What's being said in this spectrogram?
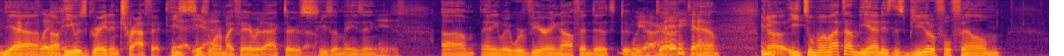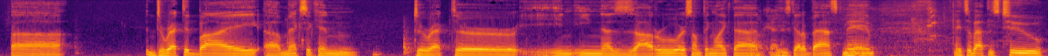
yeah. No, he was great in Traffic. He's, Yeah, he's yeah. one of my favorite actors. He's amazing. He is. Um, anyway, we're veering off into. We are. God damn. No, Y tu mamá también is this beautiful film uh, directed by a Mexican director, In- Inazaru or something like that. Okay. He's got a Basque name. It's about these two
